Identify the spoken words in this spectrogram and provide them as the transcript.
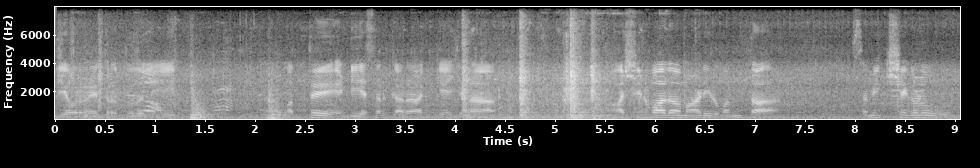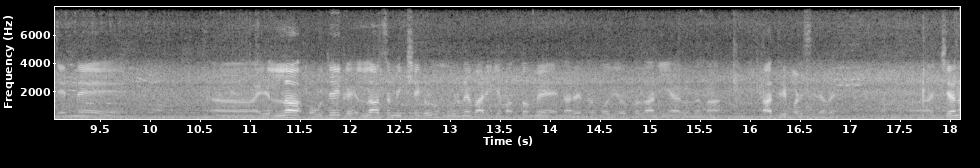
ಮೋದಿಯವರ ನೇತೃತ್ವದಲ್ಲಿ ಮತ್ತೆ ಎನ್ ಡಿ ಎ ಸರ್ಕಾರಕ್ಕೆ ಜನ ಆಶೀರ್ವಾದ ಮಾಡಿರುವಂಥ ಸಮೀಕ್ಷೆಗಳು ನಿನ್ನೆ ಎಲ್ಲ ಬಹುತೇಕ ಎಲ್ಲ ಸಮೀಕ್ಷೆಗಳು ಮೂರನೇ ಬಾರಿಗೆ ಮತ್ತೊಮ್ಮೆ ನರೇಂದ್ರ ಮೋದಿಯವರು ಪ್ರಧಾನಿಯಾಗೋದನ್ನು ಖಾತ್ರಿಪಡಿಸಿದ್ದಾವೆ. ಜನ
